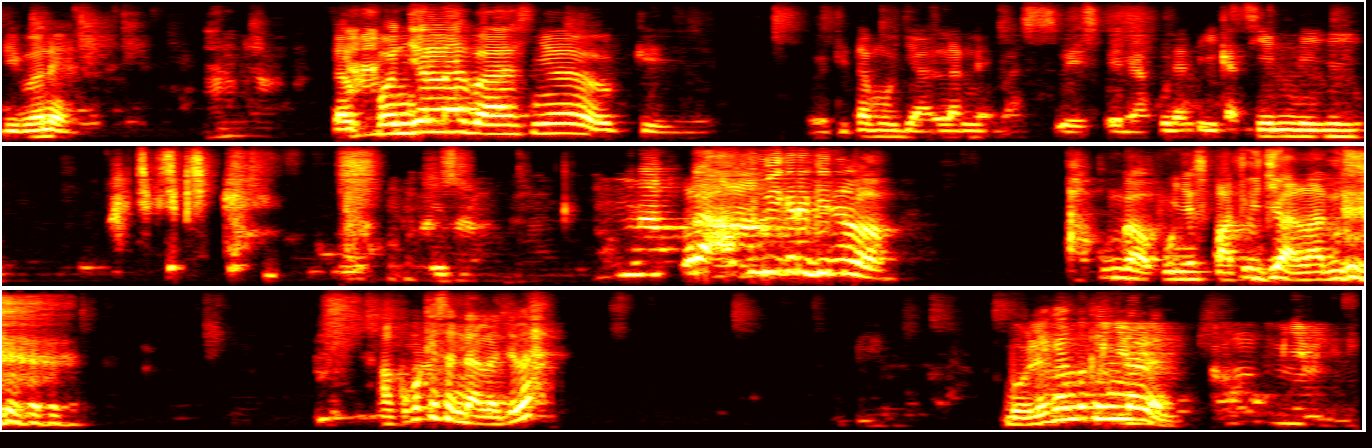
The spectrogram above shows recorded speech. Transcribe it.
di mana? ya? Telepon jela bahasnya. Oke. Kita mau jalan ya, Mas. Wes, sepeda aku nanti ikat sini. Enggak, aku mikir gini loh. Aku nggak punya sepatu jalan. aku pakai sandal aja lah. Boleh kan pakai sandal? Kamu punya ini.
